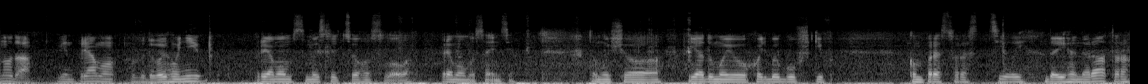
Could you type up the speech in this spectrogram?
Ну так, да, він прямо в двигуні, прямому смислі цього слова, в прямому сенсі. Тому що, я думаю, хоч би був шкіф компресора цілий, да і генератора.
